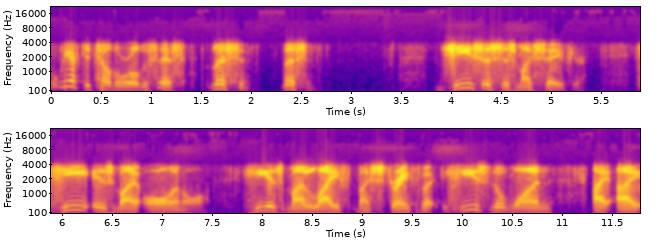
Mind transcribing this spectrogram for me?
but we have to tell the world is this listen, listen. Jesus is my Savior. He is my all in all. He is my life, my strength, but He's the one I, I,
